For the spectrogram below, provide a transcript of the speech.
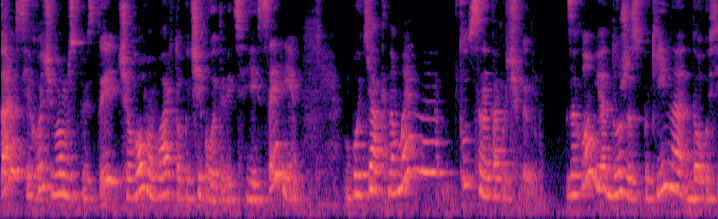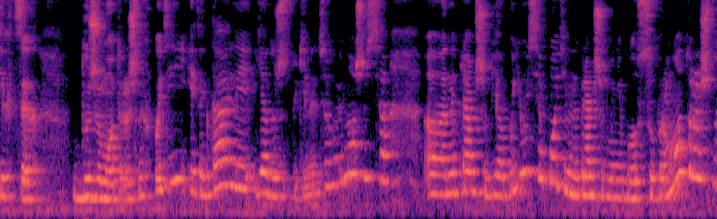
Зараз я хочу вам розповісти, чого вам варто очікувати від цієї серії, бо, як на мене, тут все не так очевидно. Загалом я дуже спокійна до усіх цих дуже моторошних подій і так далі. Я дуже спокійно цього відношуся. Е, Не прям, щоб я боюся потім, не прям, щоб мені було супер моторошно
